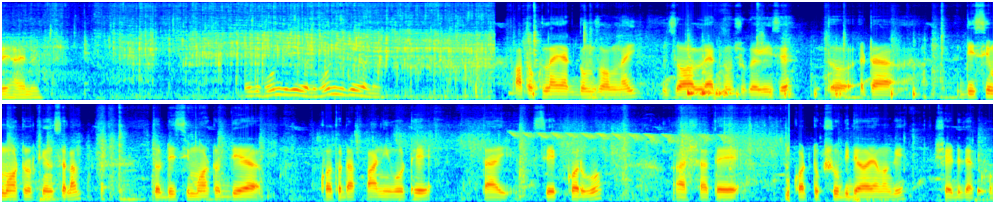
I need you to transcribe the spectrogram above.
দেখায় না এই যে ফোন ভিজে গেল ফোন ভিজে গেল। পাতো খোলায় একদম জল নাই জল একদম শুকিয়ে গেছে। তো এটা ডিসি মোটর কিনছিলাম। তো ডিসি মোটর দিয়ে কতটা পানি ওঠে তাই চেক করব। আর সাথে কতটুক সুবিধা হয় আমাকে সেটি দেখো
